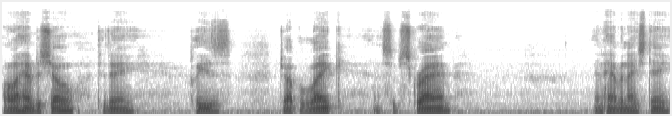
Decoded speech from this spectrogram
all I have to show today. Please drop a like and subscribe and have a nice day.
